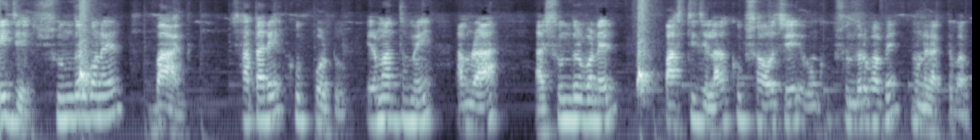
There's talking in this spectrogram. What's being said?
এই যে সুন্দরবনের বাঘ, সাঁতারে খুব পটু। এর মাধ্যমে আমরা সুন্দরবনের পাঁচটি জেলা খুব সহজে এবং খুব সুন্দরভাবে মনে রাখতে পারব।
